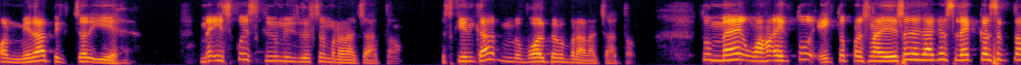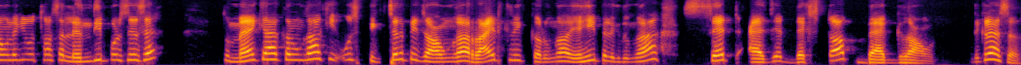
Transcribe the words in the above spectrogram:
और मेरा पिक्चर ये है। मैं इसको स्क्रीन रेजुलेशन बनाना चाहता हूँ। स्क्रीन का वॉलपेपर बनाना चाहता हूँ। तो मैं वहाँ एक तो एक तो पर्सनलाइजेशन से जाकर सिलेक्ट कर सकता हूँ, लेकिन वो थोड़ा सा लेंदी प्रोसेस है। तो मैं क्या करूँगा कि उस पिक्चर पे जाऊँगा राइट क्लिक करूँगा, यहीं पे लिख दूँगा set as a desktop background दिख रहा है सर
